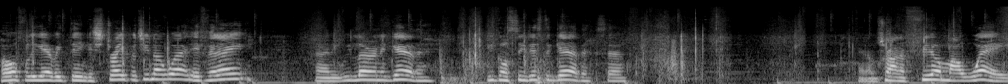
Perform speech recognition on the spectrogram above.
Hopefully everything is straight, but you know what? If it ain't, honey, we learn together. We gonna see this together, so. And I'm trying to feel my way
